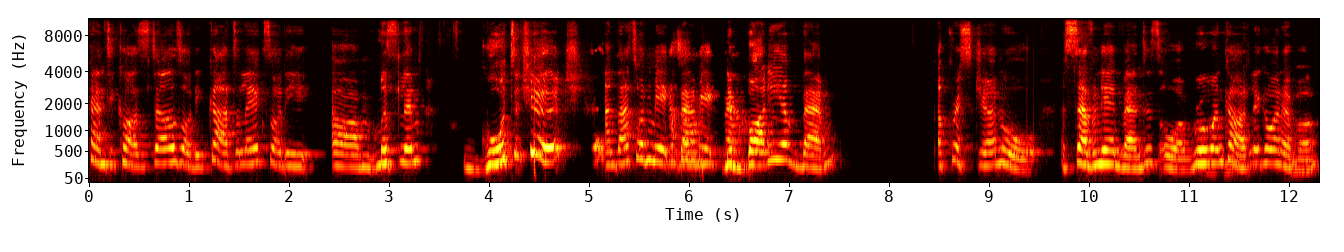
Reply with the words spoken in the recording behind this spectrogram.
Pentecostals or the Catholics or the um, Muslims go to church, and that's what makes them the body of them a Christian or a Seventh Day Adventist or a Roman Catholic or whatever.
